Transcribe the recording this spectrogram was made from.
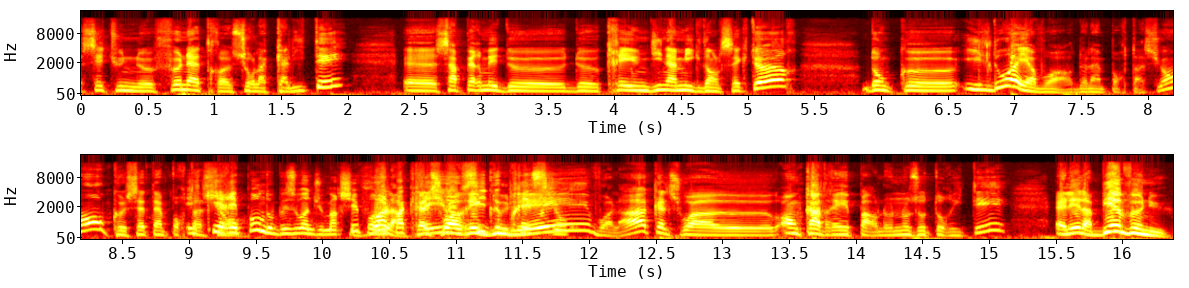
C'est une fenêtre sur la qualité. Euh, ça permet de, de créer une dynamique dans le secteur. Donc, euh, il doit y avoir de l'importation, que cette Et importation qui répondent aux besoins du marché pour voilà, ne pas créer soit de pression. régulée, voilà, qu'elle soit euh, encadrée par nos autorités, elle est la bienvenue.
